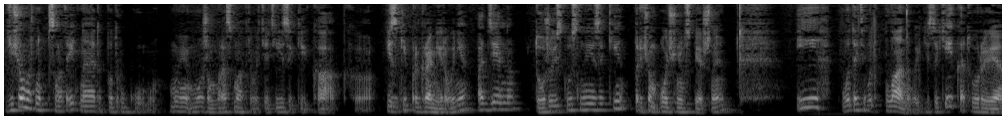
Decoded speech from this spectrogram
Еще можно посмотреть на это по-другому. Мы можем рассматривать эти языки как э, языки программирования отдельно, тоже искусственные языки, причем очень успешные. И вот эти вот плановые языки, которые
